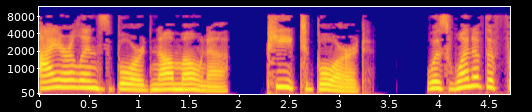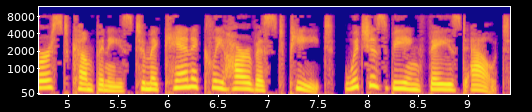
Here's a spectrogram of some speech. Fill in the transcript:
Ireland's Bord na Móna peat board was one of the first companies to mechanically harvest peat, which is being phased out.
